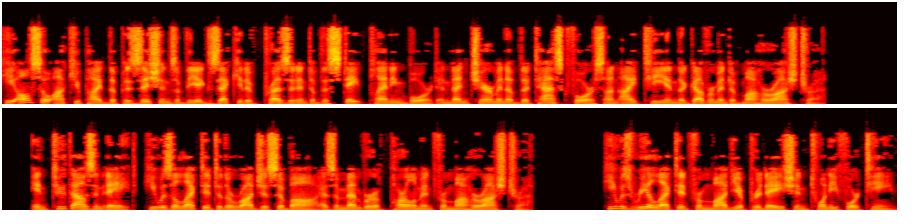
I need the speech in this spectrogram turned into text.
He also occupied the positions of the executive president of the State Planning Board and then chairman of the Task Force on IT in the Government of Maharashtra. In 2008, he was elected to the Rajya Sabha as a Member of Parliament from Maharashtra. He was re-elected from Madhya Pradesh in 2014.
